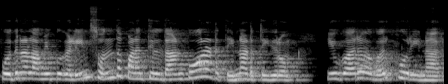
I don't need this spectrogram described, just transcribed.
பொதுநல அமைப்புகளின் சொந்த பணத்தில்தான் போராட்டம் போராட்டத்தை நடத்துகிறோம். இவ்வாறு அவர் கூறினார்.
